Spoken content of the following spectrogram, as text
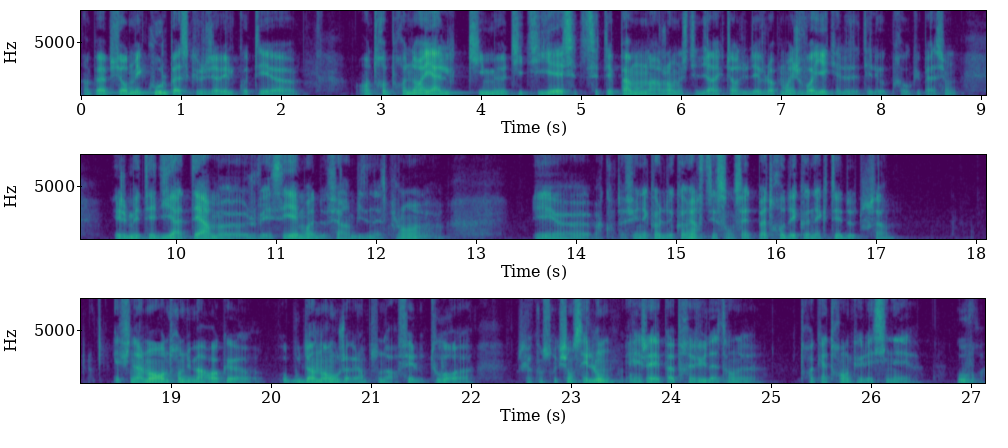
un peu absurde, mais cool parce que j'avais le côté entrepreneurial qui me titillait. C'était pas mon argent, mais j'étais directeur du développement et je voyais quelles étaient les préoccupations. Et je m'étais dit à terme, euh, je vais essayer moi de faire un business plan. Euh, et euh, bah, quand tu as fait une école de commerce, tu es censé être pas trop déconnecté de tout ça. Et finalement, rentrant du Maroc, au bout d'un an où j'avais l'impression d'avoir fait le tour, parce que la construction c'est long et j'avais pas prévu d'attendre 3-4 ans que les ciné ouvrent.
